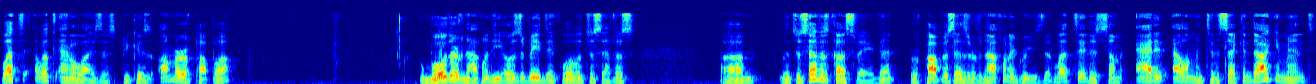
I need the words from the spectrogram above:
let's let's analyze this because Amr of Papa, Umoder of Nachman, the Ozebe Dikla Letosefis, um, Letosefis Kasve, that Rav Papa says, Rav Nachman agrees that let's say there's some added element to the second document,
